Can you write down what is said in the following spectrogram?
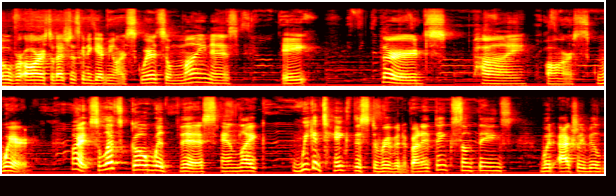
over r, so that's just gonna get me r squared, so minus 8 thirds pi r squared. All right, so let's go with this, and like, we can take this derivative, and I think some things would actually be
